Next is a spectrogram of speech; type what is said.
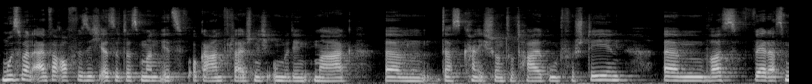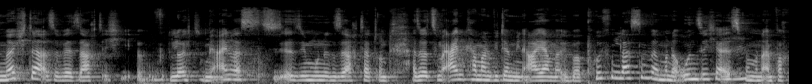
muss man einfach auch für sich, also dass man jetzt Organfleisch nicht unbedingt mag, ähm, das kann ich schon total gut verstehen. Ähm, was, wer das möchte, also wer sagt, ich leuchtet mir ein, was Simone gesagt hat. Und also zum einen kann man Vitamin A ja mal überprüfen lassen, wenn man da unsicher ist, mhm. wenn man einfach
